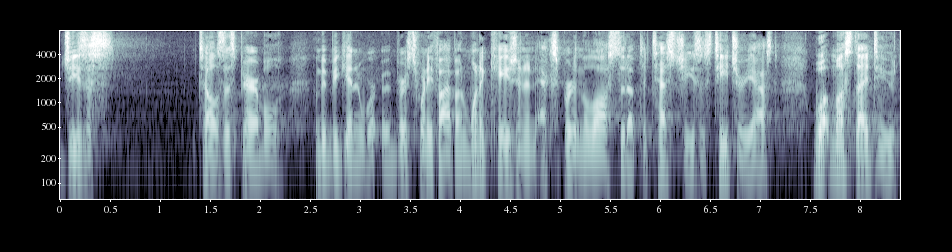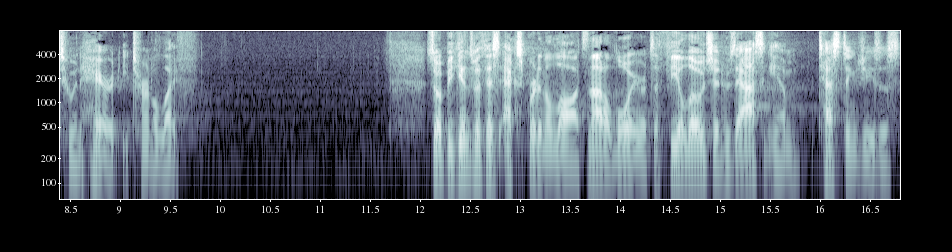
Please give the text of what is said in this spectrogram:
Jesus tells this parable let me begin in, verse 25. On one occasion, an expert in the law stood up to test Jesus. Teacher, he asked, What must I do to inherit eternal life? So it begins with this expert in the law. It's not a lawyer, it's a theologian who's asking him, testing Jesus,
